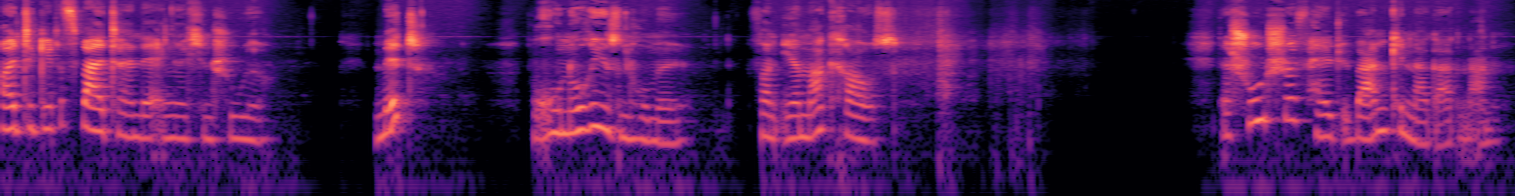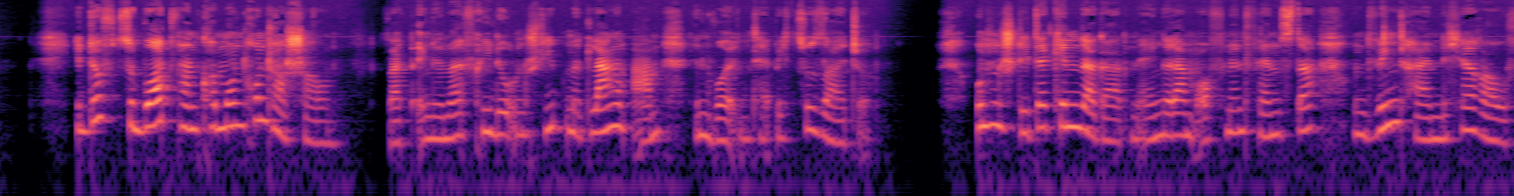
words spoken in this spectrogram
Heute geht es weiter in der Engelchenschule. Mit Bruno Riesenhummel von Irma Kraus. Das Schulschiff hält über einem Kindergarten an. Ihr dürft zu Bordfahren kommen und runterschauen, sagt Engel Malfriede und schiebt mit langem Arm den Wolkenteppich zur Seite. Unten steht der Kindergartenengel am offenen Fenster und winkt heimlich herauf.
